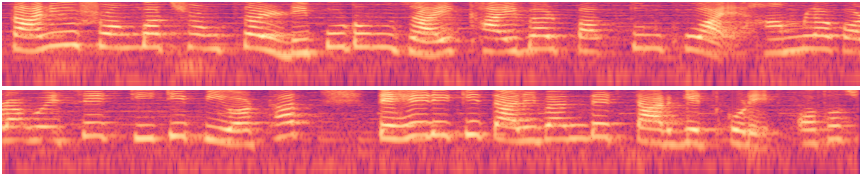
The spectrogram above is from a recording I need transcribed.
স্থানীয় সংবাদ সংস্থার রিপোর্ট অনুযায়ী খাইবার পাখতুনখোয়ায় হামলা করা হয়েছে টিটিপি অর্থাৎ তেহেরিকি তালিবানদের টার্গেট করে। অথচ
